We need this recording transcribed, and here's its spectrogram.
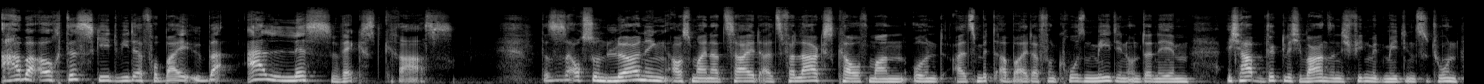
Aber auch das geht wieder vorbei. Über alles wächst Gras. Das ist auch so ein Learning aus meiner Zeit als Verlagskaufmann und als Mitarbeiter von großen Medienunternehmen. Ich habe wirklich wahnsinnig viel mit Medien zu tun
